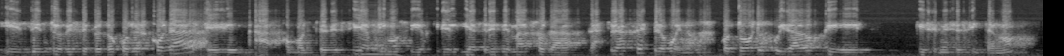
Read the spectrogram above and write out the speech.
y dentro de ese protocolo escolar, eh, ah, como te decía, abrimos, si Dios quiere, el día 3 de marzo las clases, pero bueno, con todos los cuidados que, que se necesitan, ¿no?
